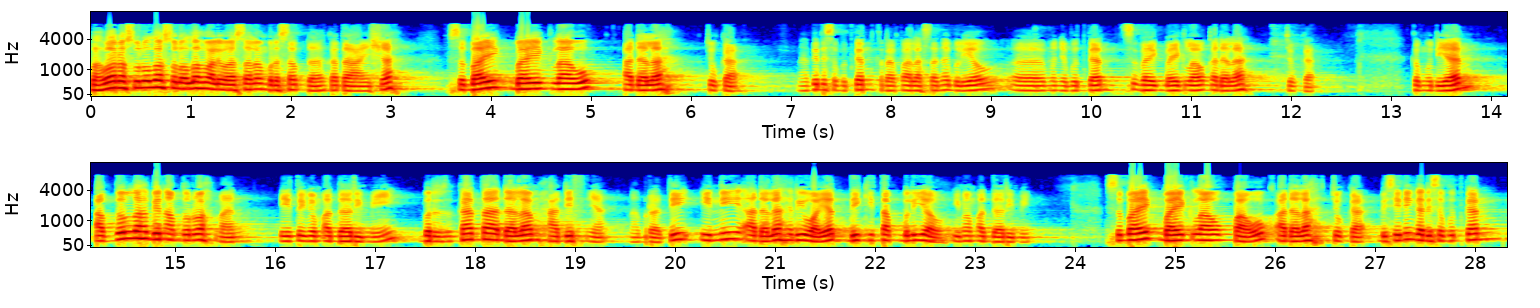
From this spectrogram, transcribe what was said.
Bahwa Rasulullah Shallallahu alaihi wasallam bersabda, kata Aisyah, Sebaik-baik lauk adalah cuka. Nanti disebutkan kenapa alasannya beliau e, menyebutkan sebaik-baik lauk adalah cuka. Kemudian Abdullah bin Abdurrahman itu Imam Ad-Darimi berkata dalam hadisnya. Nah, berarti ini adalah riwayat di kitab beliau Imam Ad-Darimi. Sebaik-baik lauk pauk adalah cuka. Di sini enggak disebutkan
